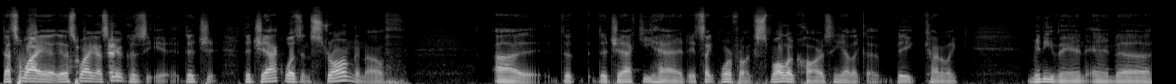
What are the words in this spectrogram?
that's why. That's why I got scared because the the jack wasn't strong enough. Uh, the the jack he had, it's like more for like smaller cars. He had like a big kind of like minivan, and uh,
